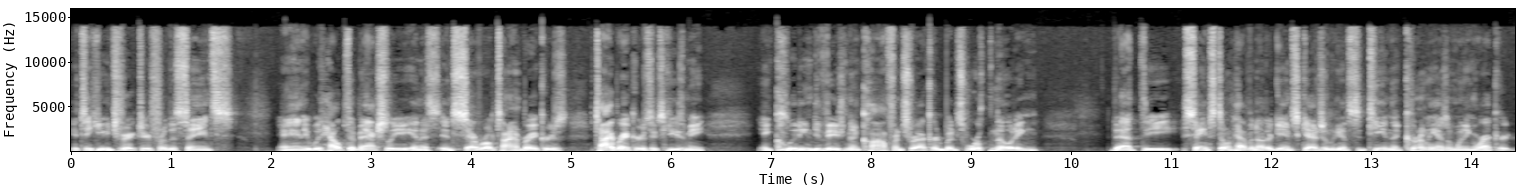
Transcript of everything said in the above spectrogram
it's a huge victory for the Saints, and it would help them actually in a, in several tiebreakers, tiebreakers, excuse me, including division and conference record. But it's worth noting that the Saints don't have another game scheduled against a team that currently has a winning record.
